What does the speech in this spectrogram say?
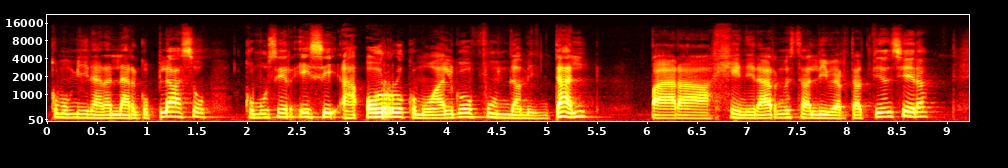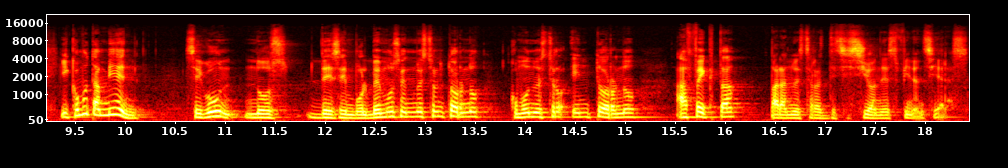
cómo mirar a largo plazo, cómo ser ese ahorro como algo fundamental para generar nuestra libertad financiera y cómo también, según nos desenvolvemos en nuestro entorno, cómo nuestro entorno afecta para nuestras decisiones financieras.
